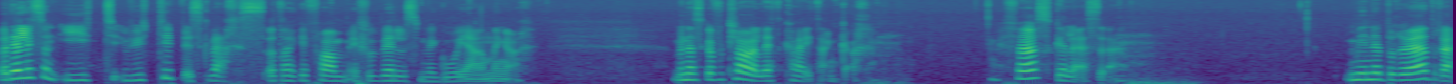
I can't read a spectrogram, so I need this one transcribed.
Og Det er litt sånn utypisk vers å trekke fram i forbindelse med gode gjerninger. Men jeg skal forklare litt hva jeg tenker. Først skal jeg lese det. Mine brødre,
